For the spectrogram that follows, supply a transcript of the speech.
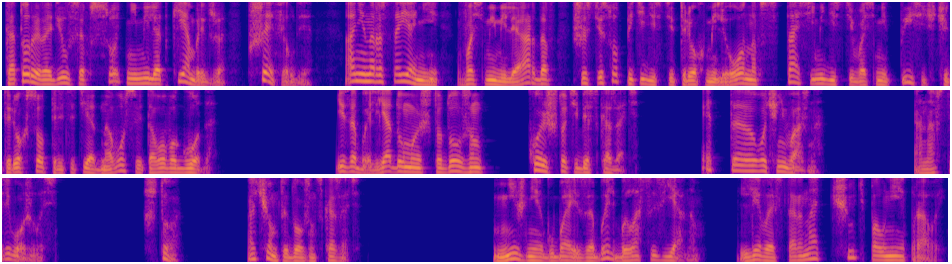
который родился в сотни миль от Кембриджа, в Шеффилде, а не на расстоянии 8 миллиардов 653 миллионов 178 тысяч 431 светового года. Изабель, я думаю, что должен кое-что тебе сказать. Это очень важно. Она встревожилась. Что? О чем ты должен сказать? Нижняя губа Изабель была с изъяном, левая сторона чуть полнее правой.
